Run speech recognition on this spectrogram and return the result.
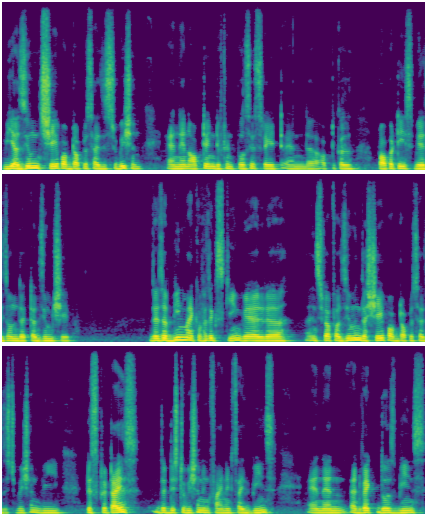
we assume shape of droplet size distribution and then obtain different process rate and uh, optical properties based on that assumed shape. There's a bin microphysics scheme where uh, instead of assuming the shape of droplet size distribution, we discretize the distribution in finite size bins and then advect those bins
